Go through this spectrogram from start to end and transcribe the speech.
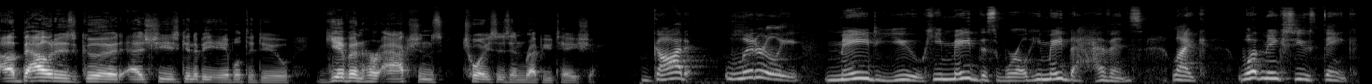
about as good as she's going to be able to do given her actions, choices, and reputation. God literally made you. He made this world. He made the heavens. Like, what makes you think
